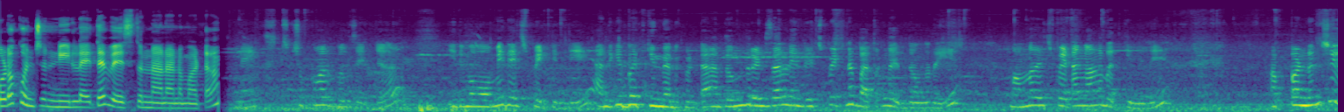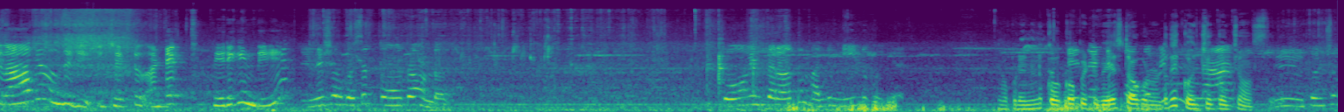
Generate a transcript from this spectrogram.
కూడా కొంచెం నీళ్ళు అయితే వేస్తున్నాను అనమాట నెక్స్ట్ చుక్కమల్పుల చెట్టు. ఇది మా మమ్మీ తెచ్చిపెట్టింది. అందుకే బతికింది అనుకుంటా అంతకుముందు రెండుసార్లు నేను తెచ్చిపెట్టినా బతకలేదు దొంగది. మా అమ్మ తెచ్చి పెట్టంగానే బతికింది ఇది. అప్పటి నుంచి ఇలాగే ఉంది ఇది ఈ చెట్టు. అంటే పెరిగింది. రెండు నిమిషాలకు వస్తే తోముతూ ఉండాలి. తోమిన తర్వాత మళ్ళీ నీళ్ళు పోయాలి. అప్పుడు ఏంటంటే కోకో పిట్ వేస్ట్ అవ్వకుండా ఉంటుంది కొంచెం కొంచెం వస్తుంది. కొంచెం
